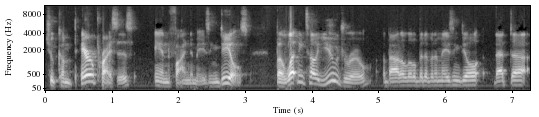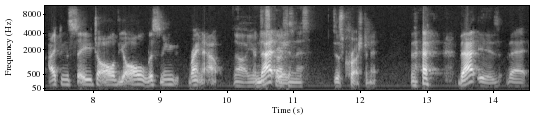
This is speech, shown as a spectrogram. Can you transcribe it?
to compare prices and find amazing deals. But let me tell you, Drew, about a little bit of an amazing deal that uh, I can say to all of y'all listening right now. Oh, you're And just crushing is- this. Just crushing it. that is that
